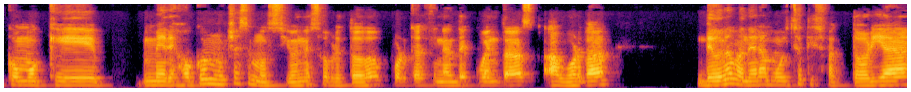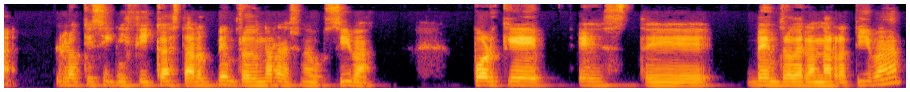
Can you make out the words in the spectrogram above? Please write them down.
como que me dejó con muchas emociones, sobre todo porque al final de cuentas aborda de una manera muy satisfactoria lo que significa estar dentro de una relación abusiva, porque este, dentro de la narrativa,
